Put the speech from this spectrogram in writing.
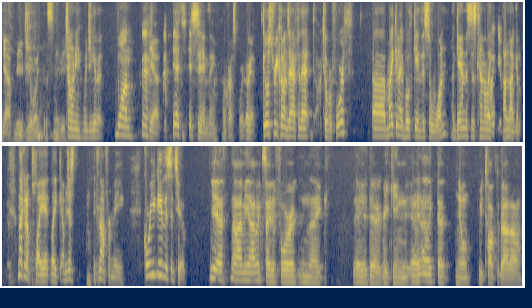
Yeah. maybe you'll like this. Maybe. Tony, what'd you give it? One. Yeah, it's it's the same thing across the board. Okay, Ghost Recon's after that, October 4th. Uh, Mike and I both gave this a one. Again, this is kind of like I'm not one. gonna I'm not gonna play it. Like I'm just it's not for me. Corey, you gave this a two. Yeah. No, I mean, I'm excited for it, and like they they're making. I, I like that. You know, we talked about uh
